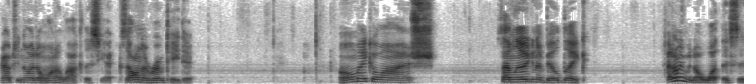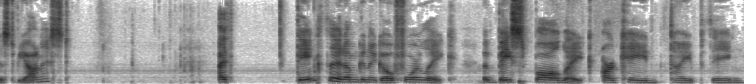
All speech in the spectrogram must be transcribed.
Actually, no, I don't want to lock this yet because I want to rotate it. Oh my gosh. So I'm literally going to build like, I don't even know what this is to be honest. I th think that I'm going to go for like a baseball like arcade type thing.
